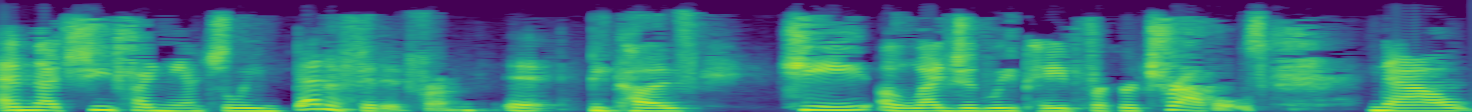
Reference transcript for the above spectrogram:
and that she financially benefited from it because he allegedly paid for her travels. Now,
